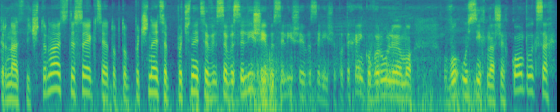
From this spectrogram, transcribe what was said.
13-14 секція. Тобто почнеться, почнеться все веселіше і веселіше і веселіше. Потихеньку вирулюємо в усіх наших комплексах.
